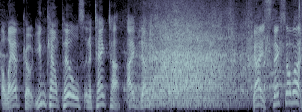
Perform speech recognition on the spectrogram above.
a lab coat. You can count pills in a tank top. I've done it. Guys, thanks so much.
